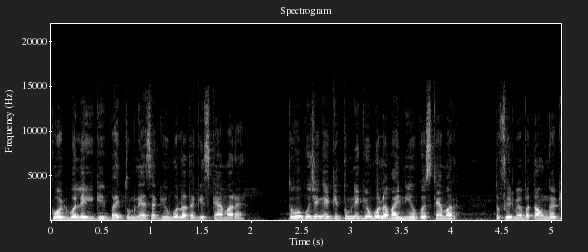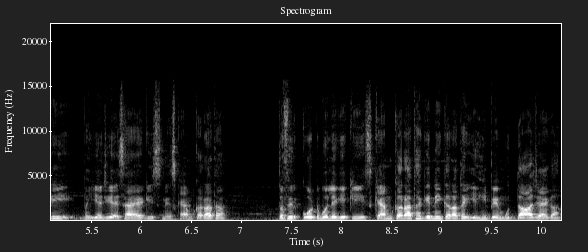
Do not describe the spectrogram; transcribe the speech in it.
कोर्ट बोलेगी कि, भाई, तुमने ऐसा क्यों बोला था कि स्कैमर है? तो वो पूछेंगे कि, तुमने क्यों बोला भाई, नहीं को स्कैमर तो फिर मैं बताऊँगा कि, भैया जी, ऐसा है कि इसने स्कैम करा था? तो फिर कोर्ट बोलेगी कि स्कैम करा था कि नहीं करा था, यहीं पे मुद्दा आ जाएगा।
